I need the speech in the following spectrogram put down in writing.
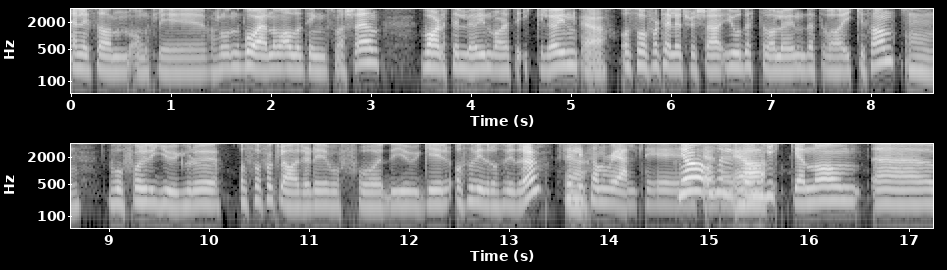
en litt sånn ordentlig person. Gå gjennom alle tingene som har skjedd. Var dette løgn, var dette ikke løgn? Ja. Og så forteller Trisha jo, dette var løgn, dette var ikke sant. Mm. Hvorfor ljuger du? Og så forklarer de hvorfor de ljuger, og så videre og så videre. Så litt sånn reality. Ja, og så litt sånn gikk gjennom eh,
